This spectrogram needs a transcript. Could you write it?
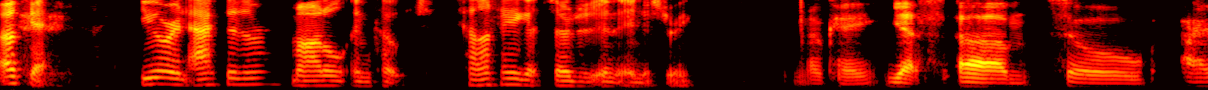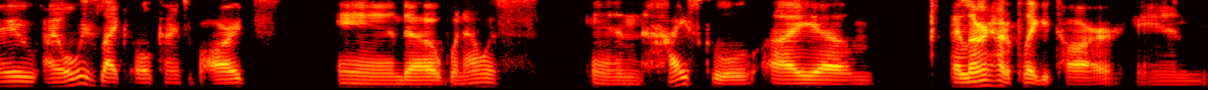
Okay. You are an actor, model, and coach. Tell us how you got started in the industry. Okay. Yes. Um, so I I always liked all kinds of arts, and uh, when I was in high school, I um, I learned how to play guitar, and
